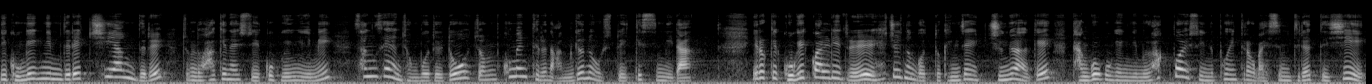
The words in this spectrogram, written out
이 고객님들의 취향들을 좀 더 확인할 수 있고 고객님이 상세한 정보들도 좀 코멘트를 남겨놓을 수도 있겠습니다 이렇게 고객 관리를 해주는 것도 굉장히 중요하게 단골 고객님을 확보할 수 있는 포인트라고 말씀드렸듯이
